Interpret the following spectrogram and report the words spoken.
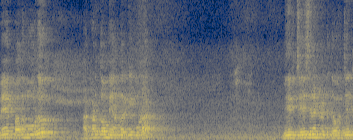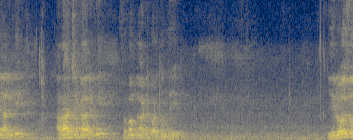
మే పదమూడు అక్కడితో మీ అందరికీ కూడా మీరు చేసినటువంటి దౌర్జన్యాలకి అరాచకాలకి శుభం కాటిపడుతుంది. ఈరోజు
